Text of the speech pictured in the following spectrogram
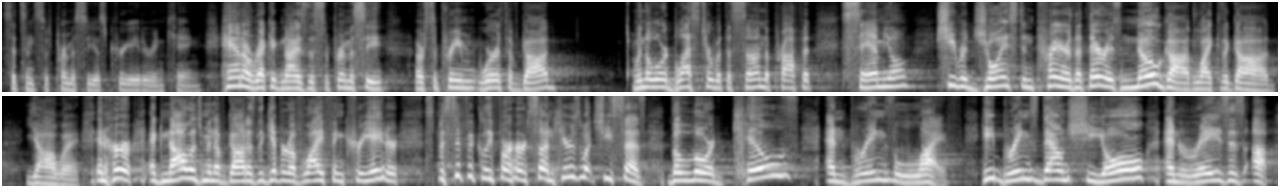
sits in supremacy as creator and king. Hannah recognized the supremacy or supreme worth of God when the Lord blessed her with a son, the prophet Samuel, she rejoiced in prayer that there is no God like the God Yahweh. In her acknowledgement of God as the giver of life and creator, specifically for her son, here's what she says The Lord kills and brings life. He brings down Sheol and raises up.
